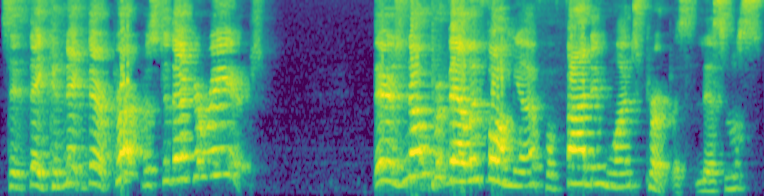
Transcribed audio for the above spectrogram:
since they connect their purpose to their careers. There is no prevailing formula for finding one's purpose, listeners.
